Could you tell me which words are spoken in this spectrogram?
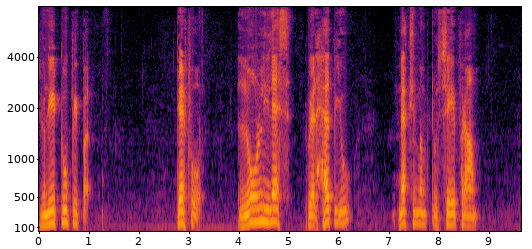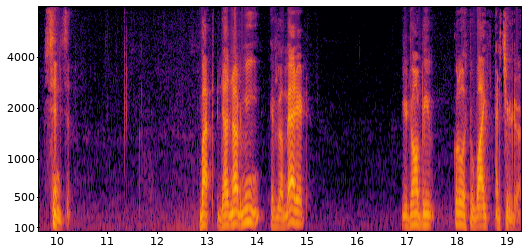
you need two people. Therefore, loneliness will help you maximum to save from sins. But it does not mean if you are married, you don't be close to wife and children.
